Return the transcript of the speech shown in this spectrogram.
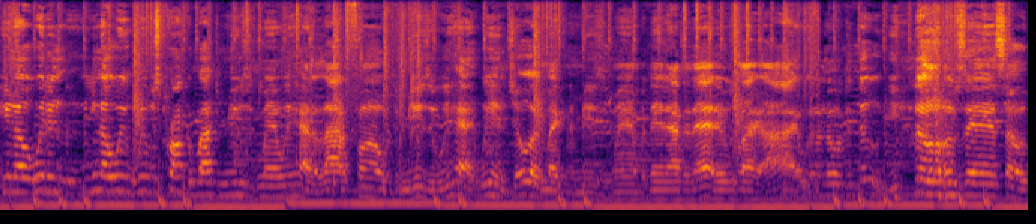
you know, we didn't, you know, we, we was crunk about the music, man. We had a lot of fun with the music. We had, we enjoyed making the music, man. But then after that, it was like, all right, we don't know what to do. You know what I'm saying? So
